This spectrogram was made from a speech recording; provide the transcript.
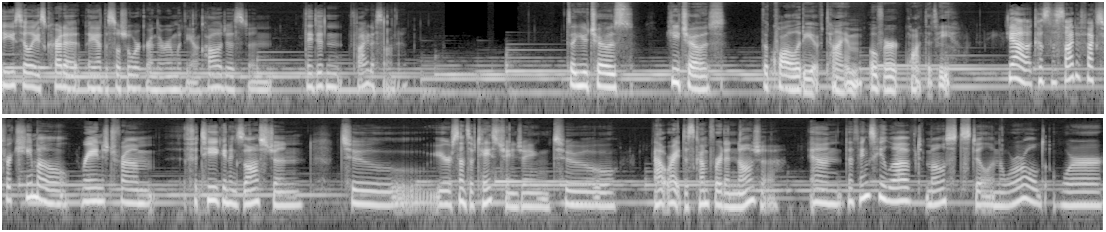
To UCLA's credit, they had the social worker in the room with the oncologist, and they didn't fight us on it. So you chose, he chose the quality of time over quantity. Yeah, because the side effects for chemo ranged from fatigue and exhaustion to your sense of taste changing to outright discomfort and nausea. And the things he loved most still in the world were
